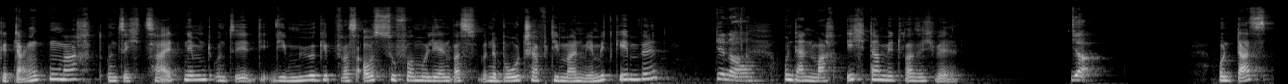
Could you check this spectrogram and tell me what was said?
Gedanken macht und sich Zeit nimmt und die, die Mühe gibt, was auszuformulieren, was eine Botschaft, die man mir mitgeben will. Genau. Und dann mache ich damit, was ich will. Ja. Und das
